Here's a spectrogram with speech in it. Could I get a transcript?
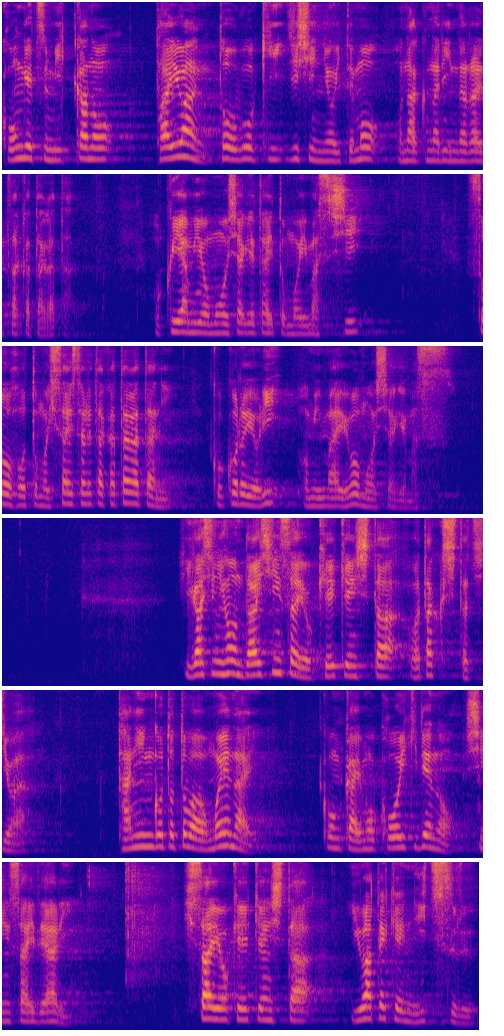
今月3日の台湾東部沖地震においてもお亡くなりになられた方々お悔やみを申し上げたいと思いますし双方とも被災された方々に心よりお見舞いを申し上げます。東日本大震災を経験した私たちは他人事とは思えない今回も広域での震災であり被災を経験した岩手県に位置する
